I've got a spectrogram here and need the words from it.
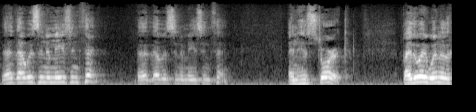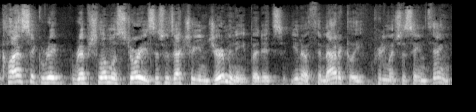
That, that was an amazing thing. That, that was an amazing thing. And historic. By the way, one of the classic Reb, Reb Shlomo stories, this was actually in Germany, but it's, you know, thematically pretty much the same thing.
